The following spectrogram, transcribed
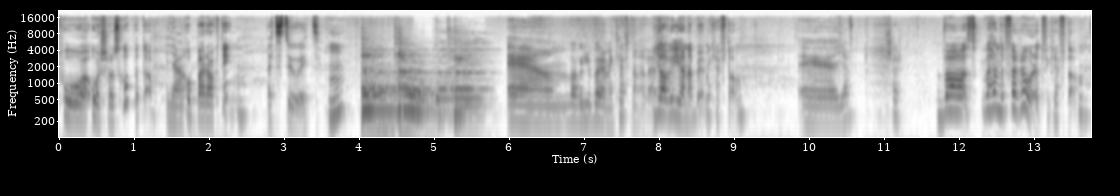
på årshoroskopet då? Ja. Hoppa rakt in. Let's do it. Mm. Ehm, vad vill du börja med? Kräftan eller? Jag vill gärna börja med kräftan. Eh, ja, kör. Vad, vad hände förra året för kräftan?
